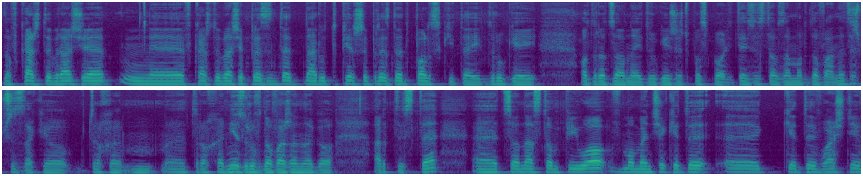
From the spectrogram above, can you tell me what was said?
No w każdym razie, mm, e, w każdym razie prezydent Narut, pierwszy prezydent Polski tej drugiej odrodzonej II Rzeczpospolitej został zamordowany też przez takiego trochę, e, trochę niezrównoważonego artystę, e, co nastąpiło w momencie, kiedy, e, kiedy właśnie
